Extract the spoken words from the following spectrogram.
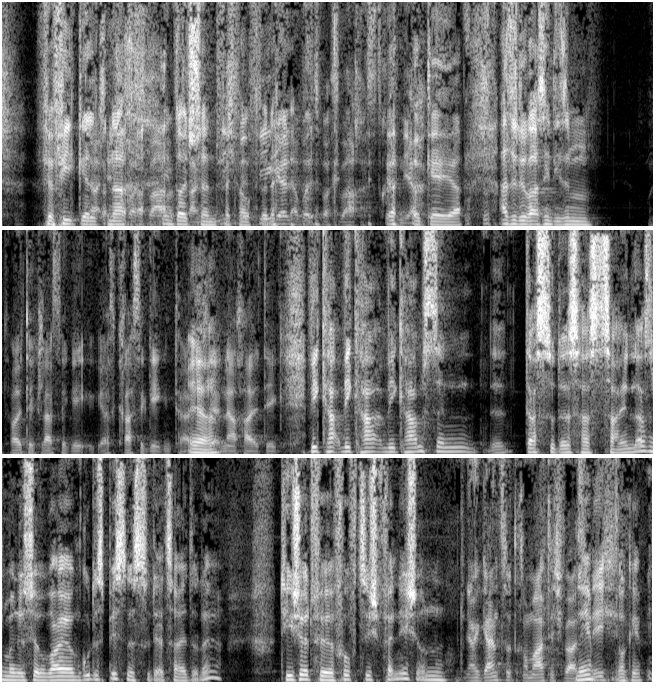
für viel Geld ist nach Wahres in Deutschland dran. Nicht verkauft, für viel? Geld, aber ist was Wahres drin, ja. Okay, ja. Also du warst in diesem Und heute klasse, das krasse Gegenteil, Ja. sehr nachhaltig. Wie, ka, wie, ka, wie kam es denn, äh, dass du das hast sein lassen? Ich meine, das war ja ein gutes Business zu der Zeit, oder? T-Shirt für 50 Pfennig und Ja, ganz so dramatisch war es nee, nicht. okay.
